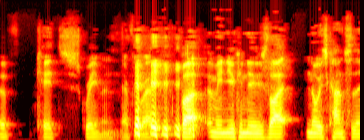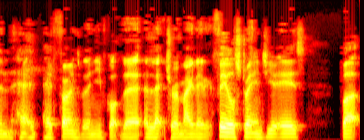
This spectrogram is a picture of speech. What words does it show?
of kids screaming everywhere, but I mean you can use like noise cancelling head, headphones, but then you've got the electromagnetic field straight into your ears, but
